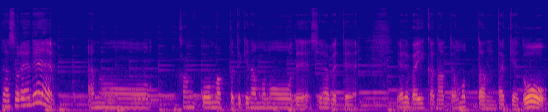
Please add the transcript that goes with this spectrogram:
からそれで、あのー観光マップ的なもので調べてやればいいかなって思ったんだけど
